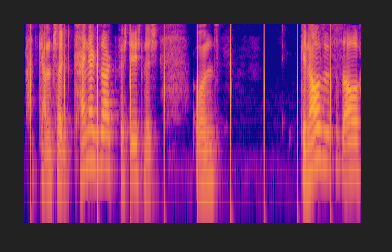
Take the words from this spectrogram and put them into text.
Hat anscheinend keiner gesagt, verstehe ich nicht. Und genauso ist es auch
